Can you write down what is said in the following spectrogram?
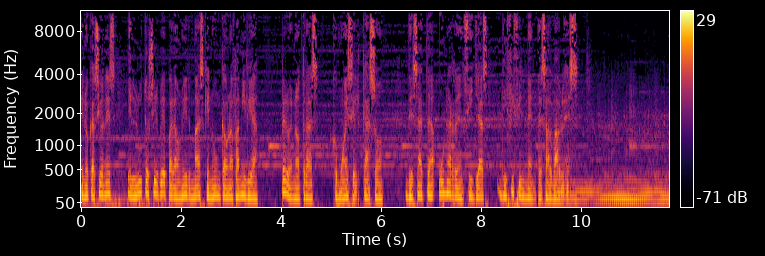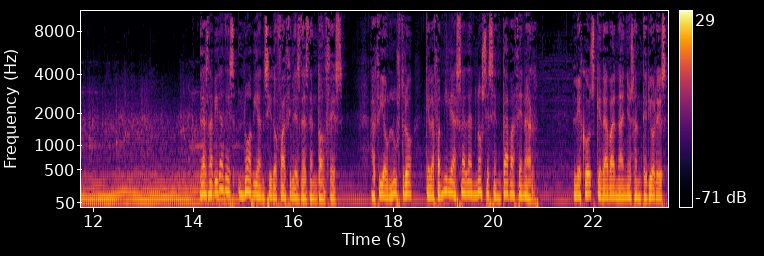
En ocasiones el luto sirve para unir más que nunca a una familia, pero en otras, como es el caso, desata unas rencillas difícilmente salvables. Las navidades no habían sido fáciles desde entonces. Hacía un lustro que la familia Sala no se sentaba a cenar, Lejos quedaban años anteriores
